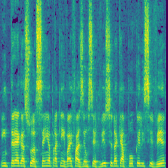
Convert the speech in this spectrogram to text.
entrega a sua senha para quem vai fazer um serviço e daqui a pouco ele se vê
